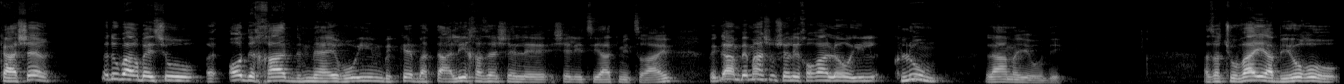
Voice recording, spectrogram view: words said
כאשר מדובר באיזשהו עוד אחד מהאירועים בתהליך הזה של, של יציאת מצרים, וגם במשהו שלכאורה לא הועיל כלום לעם היהודי. אז התשובה היא, הביאור הוא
